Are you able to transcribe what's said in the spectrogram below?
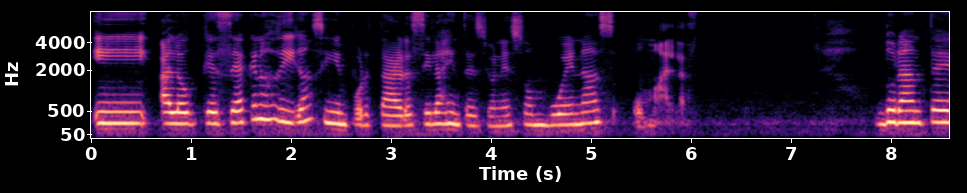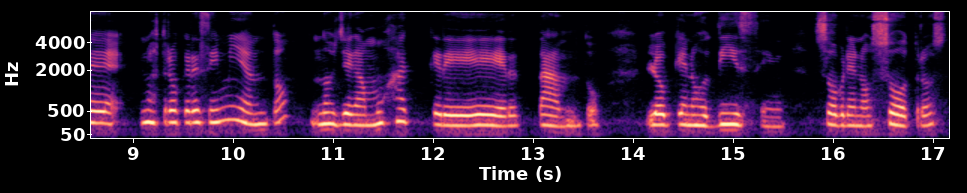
y a lo que sea que nos digan sin importar si las intenciones son buenas o malas. Durante nuestro crecimiento nos llegamos a creer tanto lo que nos dicen sobre nosotros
